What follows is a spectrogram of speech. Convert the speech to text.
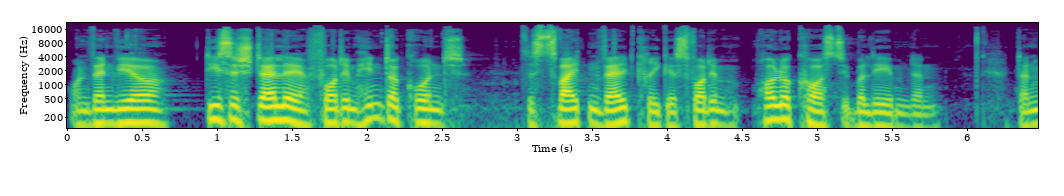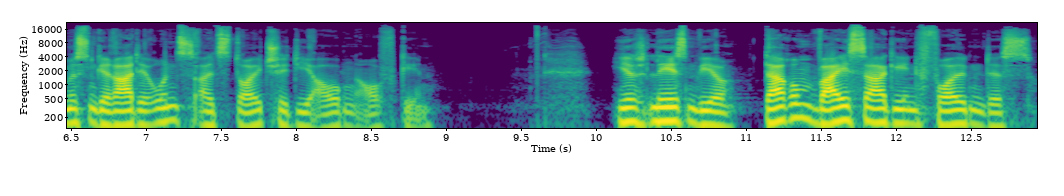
Und wenn wir diese Stelle vor dem Hintergrund des Zweiten Weltkrieges, vor dem Holocaust-Überlebenden, dann müssen gerade uns als Deutsche die Augen aufgehen. Hier lesen wir, darum weissage ihn Folgendes.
